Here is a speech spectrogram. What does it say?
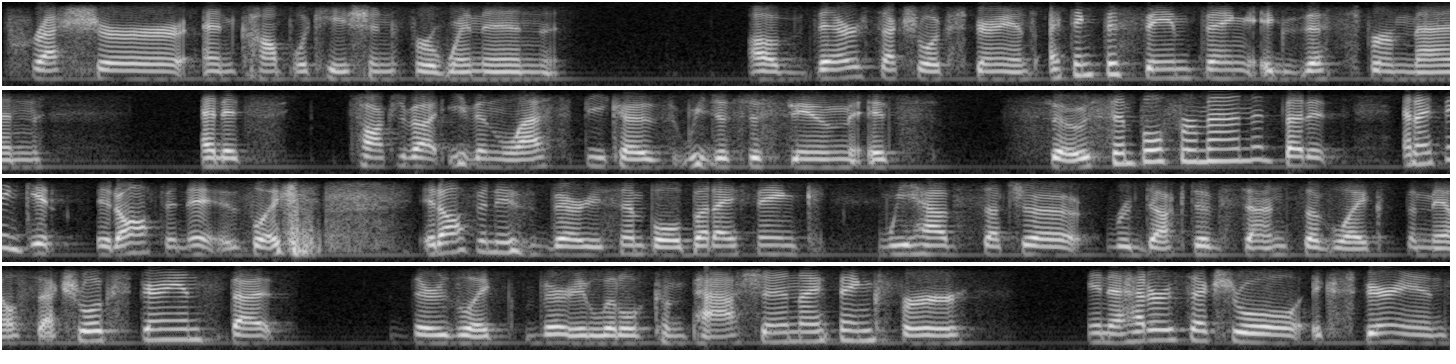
pressure and complication for women of their sexual experience. I think the same thing exists for men, and it's talked about even less because we just assume it's so simple for men that it and I think it it often is like it often is very simple but I think we have such a reductive sense of like the male sexual experience that there's like very little compassion I think for in a heterosexual experience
